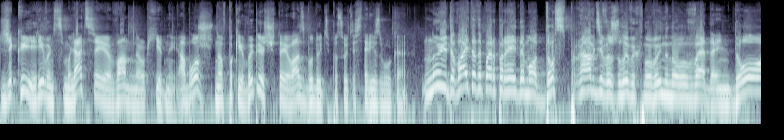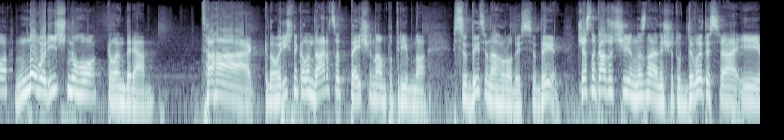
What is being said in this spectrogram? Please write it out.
який рівень симуляції вам необхідний, або ж навпаки, виключити, і у вас будуть по суті старі звуки. Ну і давайте тепер перейдемо до справді важливих новин і нововведень, до новорічного календаря. Так, новорічний календар це те, що нам потрібно. Сюди ці нагороди, сюди. Чесно кажучи, не знаю на що тут дивитися і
